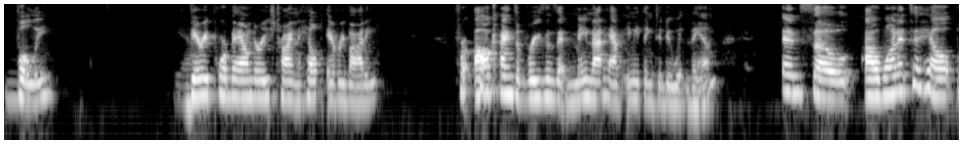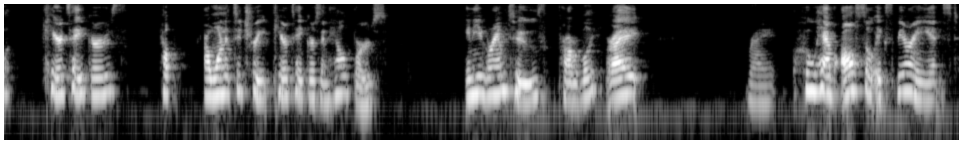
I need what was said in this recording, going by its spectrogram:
mm. fully. Yeah. Very poor boundaries, trying to help everybody for all kinds of reasons that may not have anything to do with them. And so I wanted to help caretakers, help, I wanted to treat caretakers and helpers, Enneagram 2s, probably, right? Right. Who have also experienced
